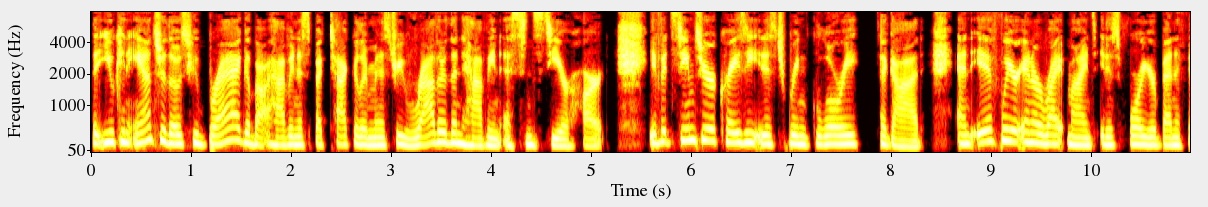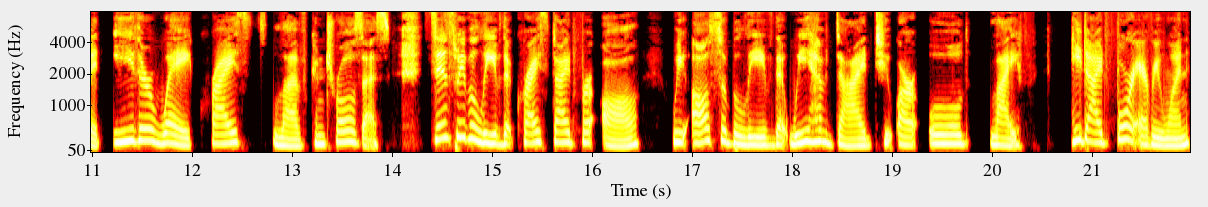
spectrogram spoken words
that you can answer those who brag about having a spectacular ministry rather than having a sincere heart. If it seems you're crazy, it is to bring glory to God. And if we are in our right minds, it is for your benefit. Either way, Christ's love controls us. Since we believe that Christ died for all, we also believe that we have died to our old life. He died for everyone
